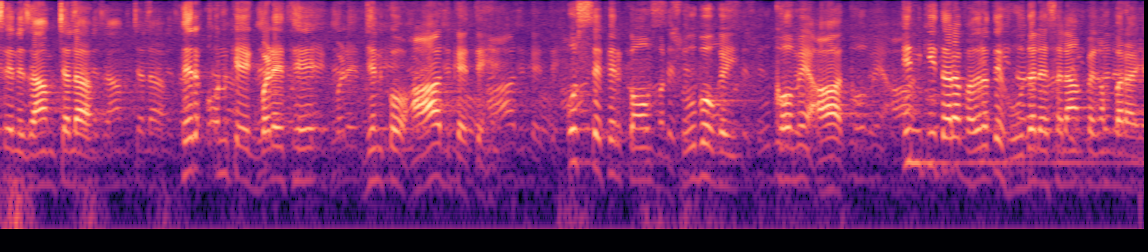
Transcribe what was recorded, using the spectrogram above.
سے نظام چلا۔ پھر ان کے ایک بڑے تھے جن کو عاد کہتے ہیں۔ اس سے پھر قوم منصوب ہو گئی، قوم عاد۔ ان کی طرف حضرت حود علیہ السلام پیغمبر آئے۔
